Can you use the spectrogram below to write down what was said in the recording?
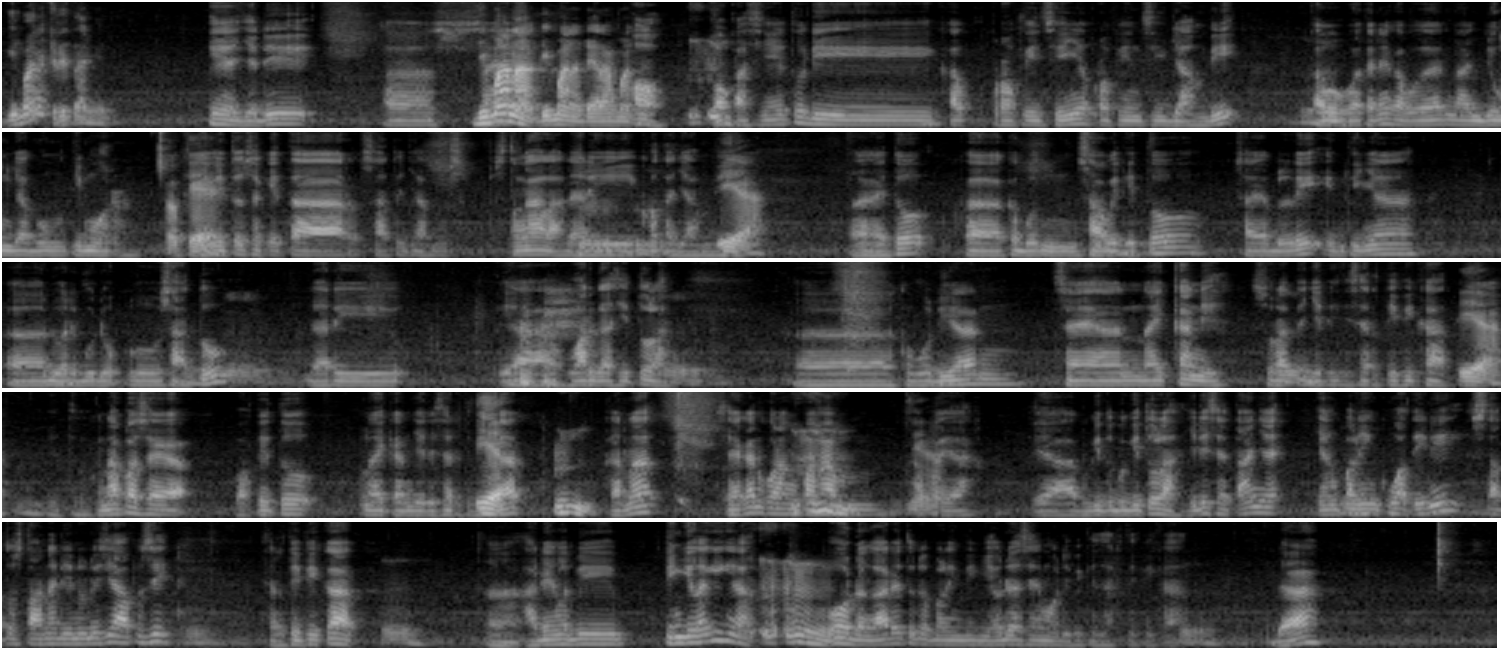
Gimana ceritanya? Iya, jadi Uh, di mana? Di mana daerah mana? Oh, lokasinya itu di provinsinya Provinsi Jambi, hmm. kabupatennya Kabupaten Tanjung Jabung Timur. Oke. Okay. Jadi itu sekitar satu jam setengah lah dari hmm. kota Jambi. Iya. Nah itu ke kebun sawit itu saya beli intinya uh, 2021 hmm. dari ya warga situ lah. Hmm. Uh, kemudian saya naikkan nih suratnya hmm. jadi sertifikat. Iya. Gitu. Kenapa saya waktu itu menaikkan jadi sertifikat yeah. karena saya kan kurang paham yeah. apa ya ya begitu begitulah jadi saya tanya yang paling kuat ini status tanah di Indonesia apa sih? Sertifikat. Nah, ada yang lebih tinggi lagi nggak? Oh udah nggak ada itu udah paling tinggi. Ya udah saya mau dibikin sertifikat. Udah.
